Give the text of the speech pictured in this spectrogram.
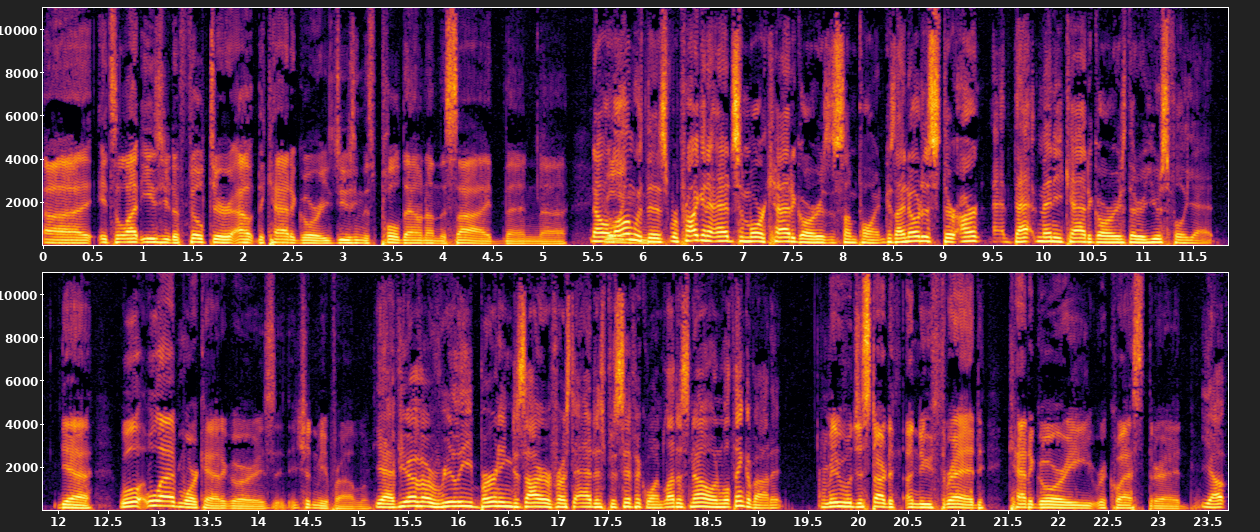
uh, it's a lot easier to filter out the categories using this pull down on the side than. Uh, now, along with this, we're probably going to add some more categories at some point because I noticed there aren't that many categories that are useful yet. Yeah, we'll we'll add more categories. It, it shouldn't be a problem. Yeah, if you have a really burning desire for us to add a specific one, let us know and we'll think about it. Or maybe we'll just start a, a, new thread, category request thread. Yep.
